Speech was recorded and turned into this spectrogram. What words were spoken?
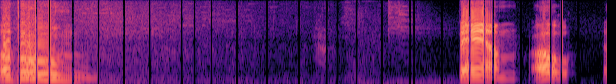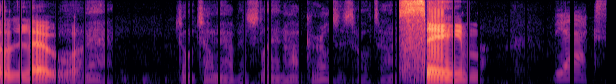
Oh, boom! Bam! Oh, hello. Oh, man. Don't tell me I've been slaying hot girls this whole time. Same. The axe.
